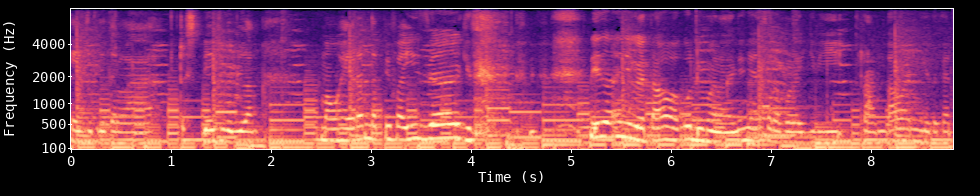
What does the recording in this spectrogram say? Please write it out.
kayak gitu lah terus dia juga bilang mau heran tapi Faiza gitu dia soalnya juga tahu aku di mana aja nyasar apalagi di rantauan gitu kan.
